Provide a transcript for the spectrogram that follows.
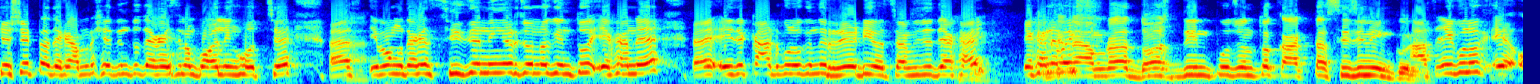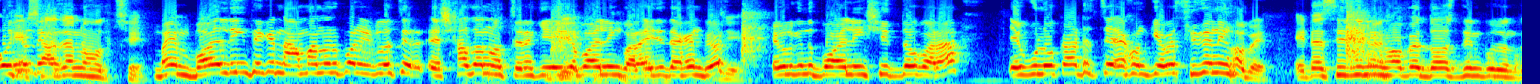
শেষেরটা দেখে আমরা সেদিন তো দেখাইছিলাম বয়লিং হচ্ছে। এবং দেখেন সিজনিং এর জন্য কিন্তু এখানে এই যে কাঠগুলো কিন্তু রেডি হচ্ছে আমি যদি দেখাই এখানে আমরা দশ দিন পর্যন্ত কাঠটা সিজনিং করি। আচ্ছা এগুলো ওই সাজানো হচ্ছে। ভাই বয়লিং থেকে নামানোর পর এগুলো হচ্ছে সাজানো হচ্ছে নাকি? এই যে বয়লিং করা এই যে দেখেন এগুলো কিন্তু বয়লিং সিদ্ধ করা। এগুলো কাঠ হচ্ছে এখন কি হবে? সিজনিং হবে? এটা সিজনিং হবে দশ দিন পর্যন্ত।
